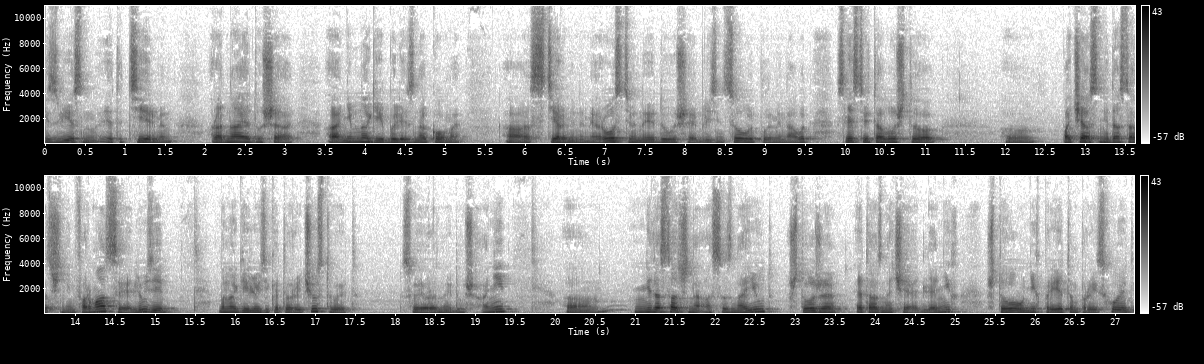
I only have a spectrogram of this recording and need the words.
известен этот термин «родная душа», а немногие были знакомы а, с терминами «родственные души», «близнецовые пламена». Вот вследствие того, что э, подчас недостаточно информации, люди многие люди, которые чувствуют свою родную душу, они э, недостаточно осознают, что же это означает для них, что у них при этом происходит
